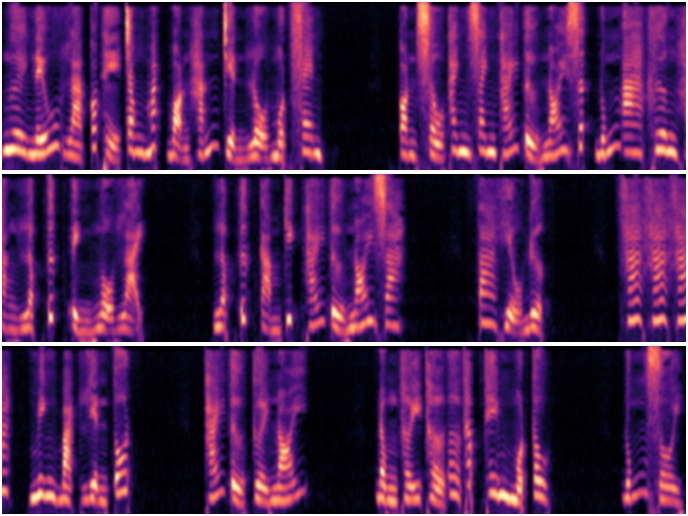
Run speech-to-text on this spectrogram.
Ngươi nếu là có thể trong mắt bọn hắn triển lộ một phen. Còn sầu thanh danh thái tử nói rất đúng a Khương Hằng lập tức tỉnh ngộ lại. Lập tức cảm kích thái tử nói ra. Ta hiểu được. Ha ha ha, minh bạch liền tốt. Thái tử cười nói. Đồng thời thở ơ thấp thêm một câu. Đúng rồi.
